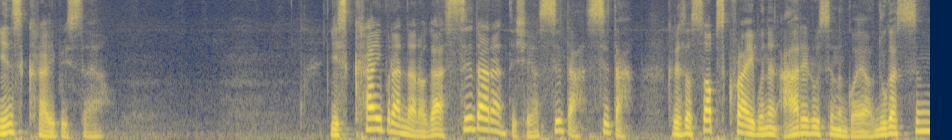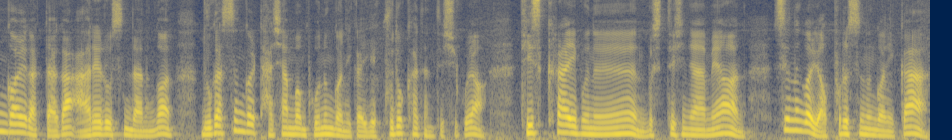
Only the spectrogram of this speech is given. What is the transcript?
inscribe 있어요. 이 scribe란 단어가 쓰다란 뜻이에요. 쓰다, 쓰다. 그래서 subscribe는 아래로 쓰는 거예요. 누가 쓴 걸 갖다가 아래로 쓴다는 건 누가 쓴 걸 다시 한번 보는 거니까 이게 구독하다는 뜻이고요. describe는 무슨 뜻이냐면 쓰는 걸 옆으로 쓰는 거니까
